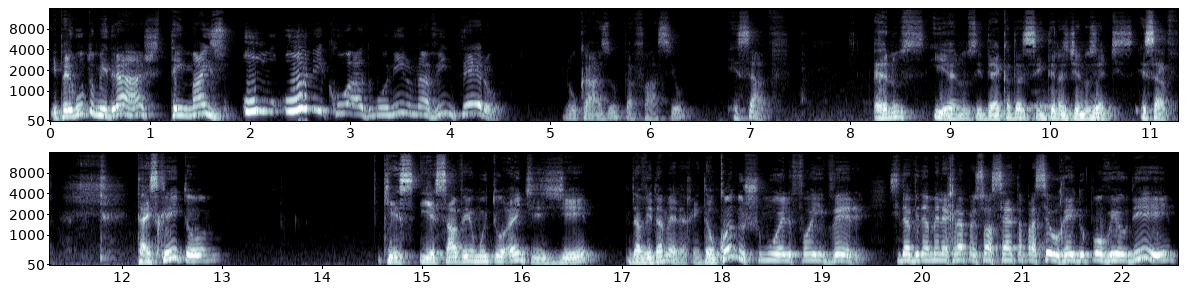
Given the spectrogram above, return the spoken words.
E pergunta o Midrash, tem mais um único Admoni no navio inteiro. No caso, está fácil, Esav. Anos e anos e décadas, centenas de anos antes. Esav. Está escrito que Esav veio muito antes de David Amelech. Então, quando Shmuel foi ver se David Amelech era a pessoa certa para ser o rei do povo Yehudi,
